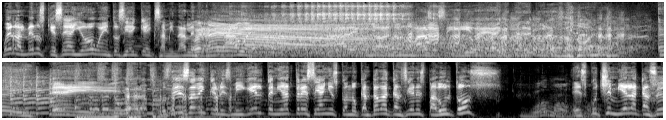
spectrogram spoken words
Bueno, al menos que sea yo, güey. Entonces sí hay que examinar la enfermedad, güey. Ah, no, no nomás así, güey. Hay que tener corazón. Ey. ¿Ustedes saben que Luis Miguel tenía 13 años cuando cantaba canciones para adultos? Escuchen bien la canción,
